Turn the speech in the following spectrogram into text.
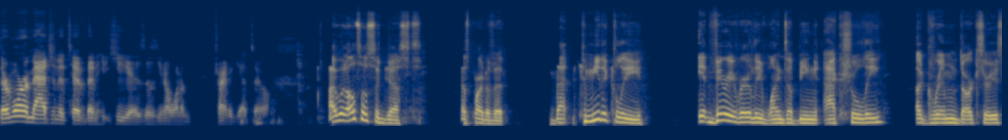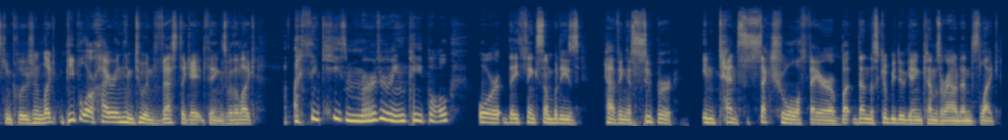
they're more imaginative than he, he is is, you know, what I'm trying to get to. I would also suggest, as part of it, that comedically, it very rarely winds up being actually a grim, dark, serious conclusion. Like, people are hiring him to investigate things where they're like, I think he's murdering people, or they think somebody's having a super intense sexual affair, but then the Scooby Doo gang comes around and it's like,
